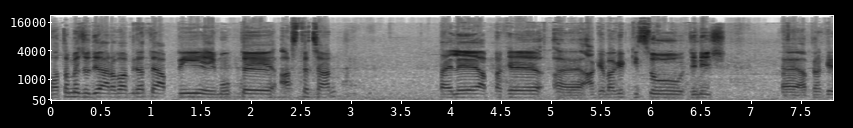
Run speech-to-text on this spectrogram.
প্রথমে যদি আরব আমিরাতে আপনি এই মুহূর্তে আসতে চান তাইলে আপনাকে আগেভাগে কিছু জিনিস আপনাকে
